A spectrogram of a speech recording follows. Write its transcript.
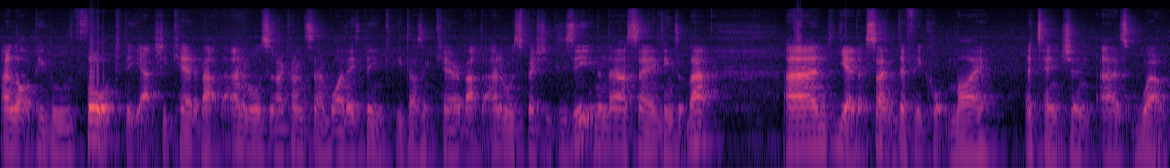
and a lot of people thought that he actually cared about the animals, and I can understand why they think he doesn't care about the animals, especially because he's eating them now, saying things like that. And yeah, that's something that definitely caught my attention as well.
